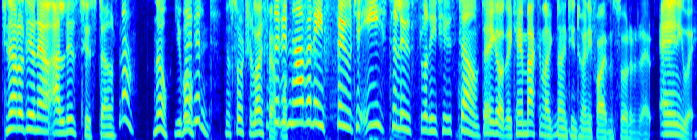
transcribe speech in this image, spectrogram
Do you know what I'll do now? I'll lose two stone. No. No, you won't. I didn't. You'll sort your life Because out. I didn't have any food to eat to lose bloody two stone. There you go. They came back in like 1925 and sorted it out. Anyway,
